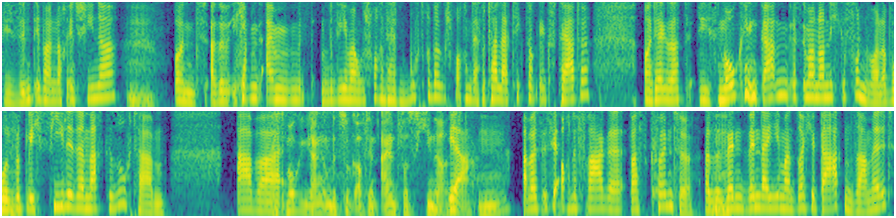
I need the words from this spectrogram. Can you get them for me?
die sind immer noch in China. Mhm. Und also ich habe mit einem mit, mit jemandem gesprochen, der hat ein Buch drüber gesprochen, der ist totaler TikTok-Experte und der hat gesagt, die Smoking Gun ist immer noch nicht gefunden worden, obwohl mhm. wirklich viele danach gesucht haben. Aber die Smoking Gun in Bezug auf den Einfluss Chinas. Ja, mhm. aber es ist ja auch eine Frage, was könnte. Also mhm. wenn wenn da jemand solche Daten sammelt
